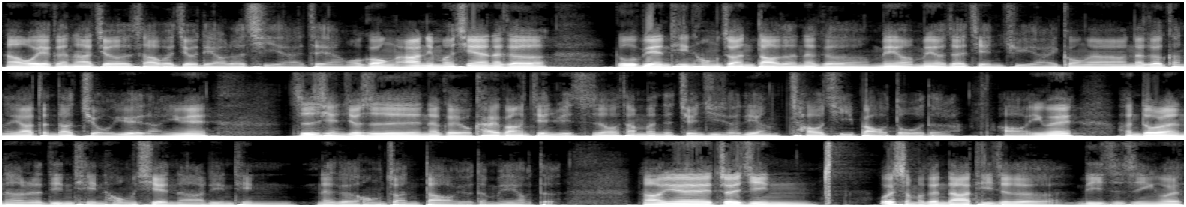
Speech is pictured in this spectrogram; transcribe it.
然后我也跟他就稍微就聊了起来。这样，我讲啊，你们现在那个。路边停红砖道的那个没有没有在检举啊，一共啊那个可能要等到九月了，因为之前就是那个有开放检举之后，他们的检举的量超级爆多的了。好，因为很多人呢临停红线啊，临停那个红砖道，有的没有的。然后因为最近为什么跟大家提这个例子，是因为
